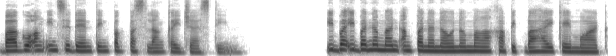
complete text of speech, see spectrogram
bago ang insidenteng pagpaslang kay Justin. Iba-iba naman ang pananaw ng mga kapitbahay kay Mark,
